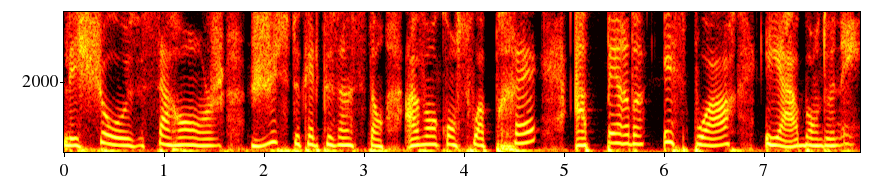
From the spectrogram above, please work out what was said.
Les choses s'arrangent juste quelques instants avant qu'on soit prêt à perdre espoir et à abandonner.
